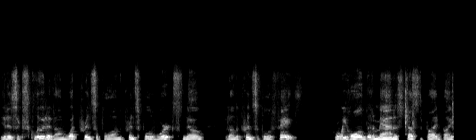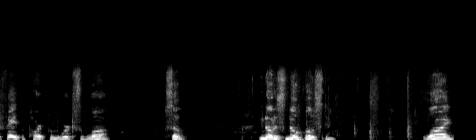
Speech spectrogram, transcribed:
It is excluded on what principle? On the principle of works? No, but on the principle of faith. For we hold that a man is justified by faith apart from works of law. So you notice no boasting. Why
